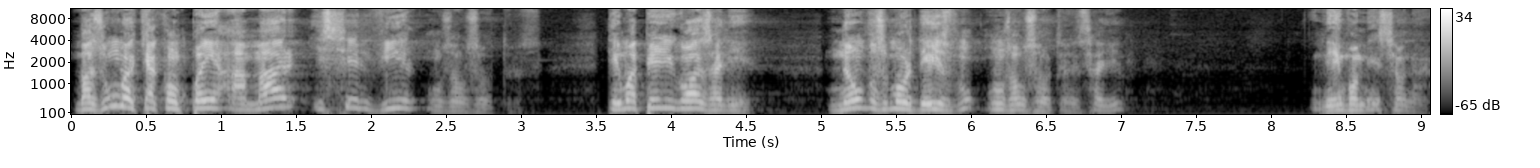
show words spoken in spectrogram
Mas uma que acompanha amar e servir uns aos outros. Tem uma perigosa ali. Não vos mordeis uns aos outros. Isso aí nem vou mencionar.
